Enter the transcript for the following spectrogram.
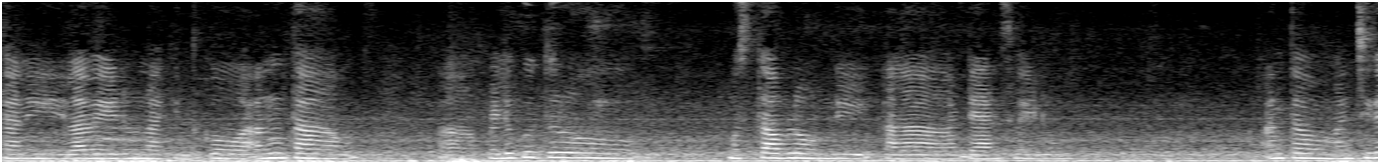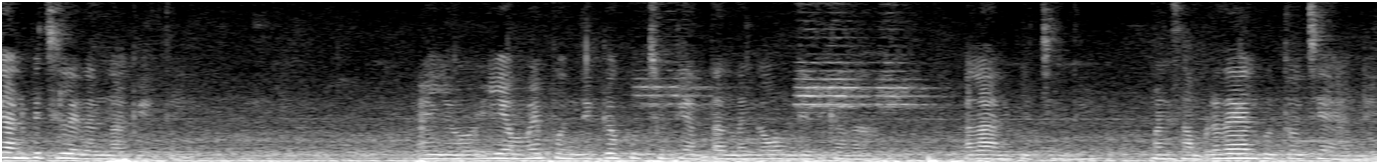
కానీ ఇలా వేయడం నాకు ఎందుకో అంత పెళ్ళికూతురు పెళ్ళి కూతురు ముస్తాబులో ఉండి అలా డ్యాన్స్ వేయడం అంత మంచిగా అనిపించలేదండి నాకైతే. అయ్యో ఈ అమ్మాయి పొందిగ్గా కూర్చుంటే ఎంత అందంగా ఉండేది కదా. అలా అనిపించింది. మన సంప్రదాయాలు గుర్తొచ్చాయండి.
